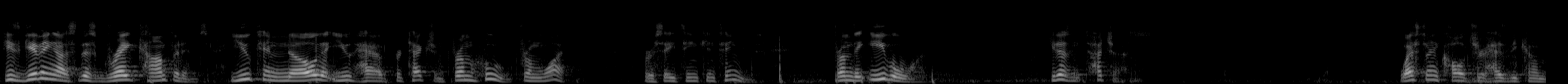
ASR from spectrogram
He's giving us this great confidence. You can know that you have protection. From who? From what? Verse 18 continues From the evil one. He doesn't touch us. Western culture has become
